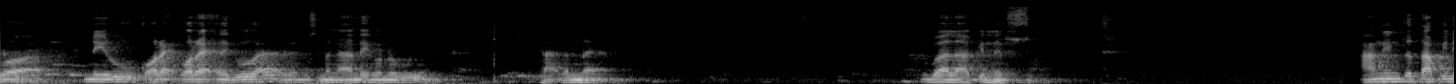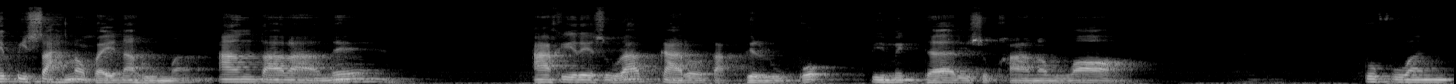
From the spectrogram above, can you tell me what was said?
Wah, niru korek-korek niku senengane ngono kuwi. Gak kena. Walakin angin tetap ini pisah no bainahuma antarane akhire surat karo takbir rukuk bimikdari subhanallah. Kufuan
